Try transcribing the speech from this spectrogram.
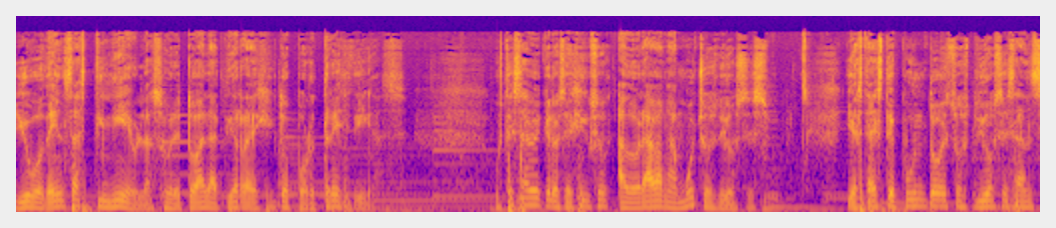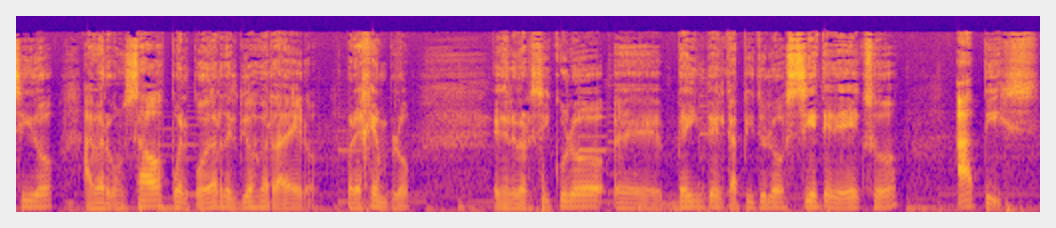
y hubo densas tinieblas sobre toda la tierra de Egipto por tres días. Usted sabe que los egipcios adoraban a muchos dioses, y hasta este punto esos dioses han sido avergonzados por el poder del Dios verdadero. Por ejemplo, en el versículo 20 eh, del capítulo 7 de Éxodo, Apis,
